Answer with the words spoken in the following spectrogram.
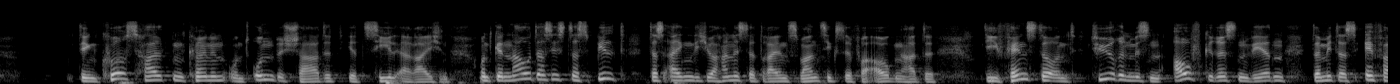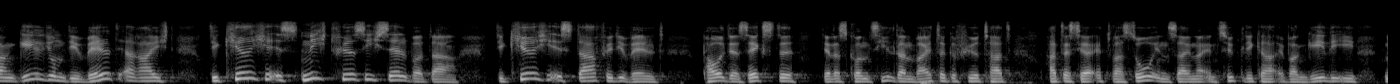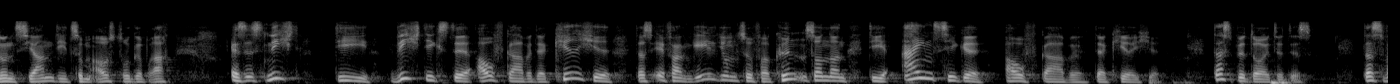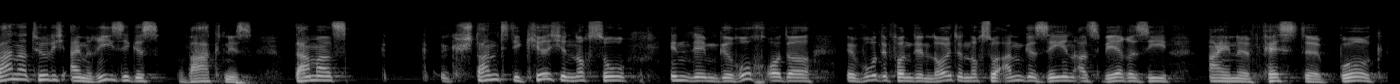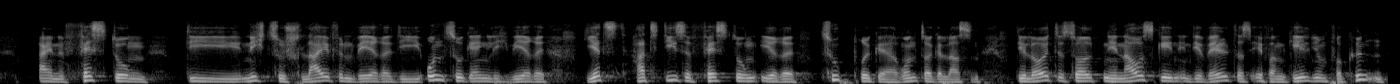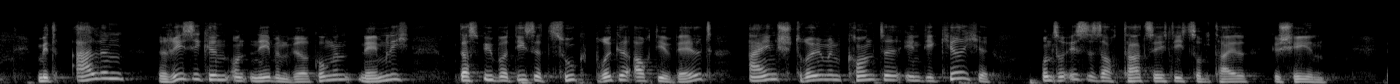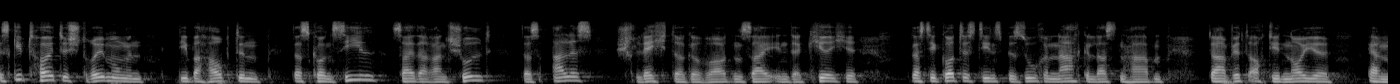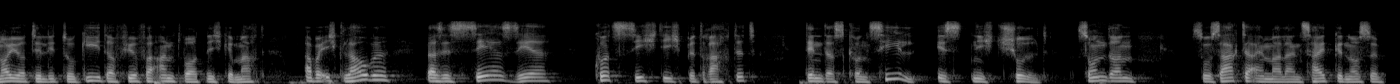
den Kurs halten können und unbeschadet ihr Ziel erreichen. Und genau das ist das Bild, das eigentlich Johannes der 23. vor Augen hatte. Die Fenster und Türen müssen aufgerissen werden, damit das Evangelium die Welt erreicht. Die Kirche ist nicht für sich selber da. Die Kirche ist da für die Welt. Paul VI., der das Konzil dann weitergeführt hat, hat es ja etwas so in seiner Enzyklika Evangelii Nunciandi zum Ausdruck gebracht. Es ist nicht die wichtigste Aufgabe der Kirche, das Evangelium zu verkünden, sondern die einzige Aufgabe der Kirche. Das bedeutet es. Das war natürlich ein riesiges Wagnis. Damals stand die Kirche noch so in dem Geruch oder wurde von den Leuten noch so angesehen, als wäre sie eine feste Burg, eine Festung, die nicht zu schleifen wäre, die unzugänglich wäre. Jetzt hat diese Festung ihre Zugbrücke heruntergelassen. Die Leute sollten hinausgehen in die Welt, das Evangelium verkünden, mit allen Risiken und Nebenwirkungen, nämlich, dass über diese Zugbrücke auch die Welt einströmen konnte in die Kirche. Und so ist es auch tatsächlich zum Teil geschehen. Es gibt heute Strömungen, die behaupten, das Konzil sei daran schuld, dass alles schlechter geworden sei in der Kirche, dass die Gottesdienstbesuche nachgelassen haben. Da wird auch die neue erneuerte Liturgie dafür verantwortlich gemacht. Aber ich glaube, dass es sehr, sehr kurzsichtig betrachtet, denn das Konzil ist nicht schuld, sondern, so sagte einmal ein Zeitgenosse,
